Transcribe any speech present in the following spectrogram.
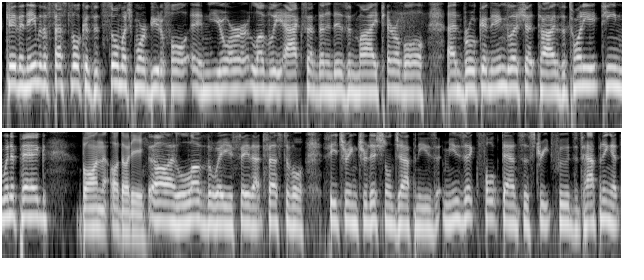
Okay, the name of the festival, because it's so much more beautiful in your lovely accent than it is in my terrible and broken English at times. The 2018 Winnipeg. Bon Odori. Oh, I love the way you say that festival featuring traditional Japanese music, folk dances, street foods. It's happening at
